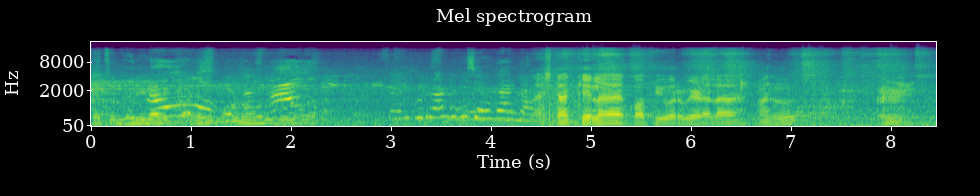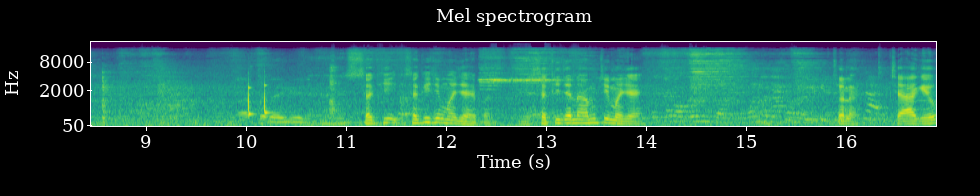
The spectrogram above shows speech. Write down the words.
त्याचं घरी डायरेक्ट पाल्याचं पावडर बनवून नाश्ता केला कॉफीवर वेळ आला माणूस. सखी सखीची मजा आहे पण. सखीच्या आमची मजा आहे. चला चहा घेऊ.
